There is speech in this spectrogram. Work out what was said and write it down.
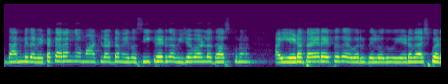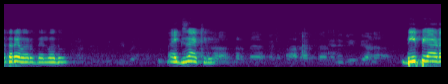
దాని మీద వెటకారంగా మాట్లాడడం ఏదో సీక్రెట్గా విజయవాడలో దాచుకున్నాం. అవి ఏడ తయారవుతుందో ఎవరికి తెలియదు ఏడ దాచి పెడతారో ఎవరికి తెలియదు ఎగ్జాక్ట్లీ బీపీ ఆడ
